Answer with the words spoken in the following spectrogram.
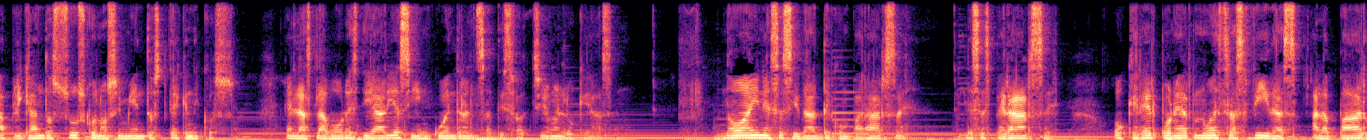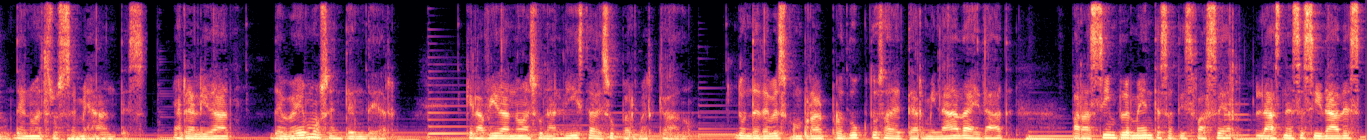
aplicando sus conocimientos técnicos en las labores diarias y encuentran satisfacción en lo que hacen. No hay necesidad de compararse, desesperarse o querer poner nuestras vidas a la par de nuestros semejantes. En realidad, debemos entender que la vida no es una lista de supermercado, donde debes comprar productos a determinada edad para simplemente satisfacer las necesidades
